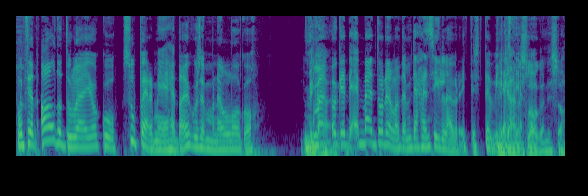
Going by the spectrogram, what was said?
Mutta sieltä alta tulee joku supermiehen tai joku semmoinen logo. Mikä, Mä, hän, oikein, mä en todella tiedä, mitä hän sillä yritti sitten viestiä. mikä hänen sloganissa on?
